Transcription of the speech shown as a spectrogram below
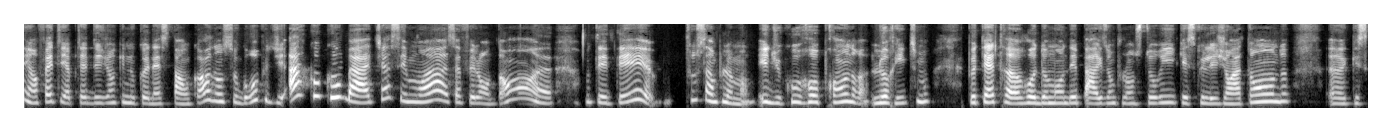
et en fait, il y a peut-être des gens qui nous connaissent pas encore dans ce groupe. Tu dis: «Ah coucou, bah tiens, c'est moi, ça fait longtemps, heu, où tu étais?» tout simplement. Et du coup, reprendre le rythme, peut-être, heu, redemander par exemple en story qu'est-ce que les gens attendent, heu, qu'est-ce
